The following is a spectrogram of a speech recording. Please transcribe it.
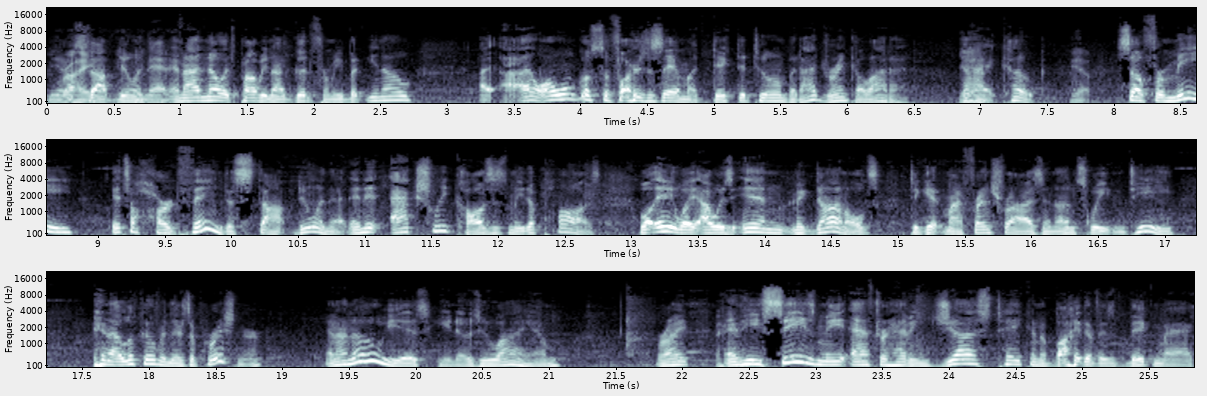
You know, Right. stop doing that." And I know it's probably not good for me, but you know, I, I, I won't go so far as to say I'm addicted to them, but I drink a lot of Diet Coke. Yeah. So for me, it's a hard thing to stop doing that, and it actually causes me to pause. Well, anyway, I was in McDonald's to get my French fries and unsweetened tea, and I look over and there's a parishioner, and I know who he is. He knows who I am right? And he sees me after having just taken a bite of his Big Mac,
